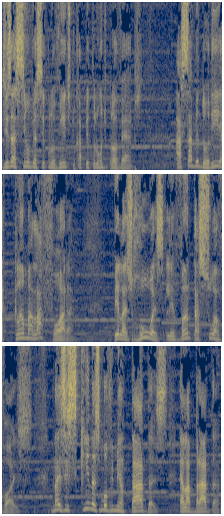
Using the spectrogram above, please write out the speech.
Diz assim o versículo 20 do capítulo 1 de Provérbios: A sabedoria clama lá fora, pelas ruas levanta a sua voz, nas esquinas movimentadas ela brada,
